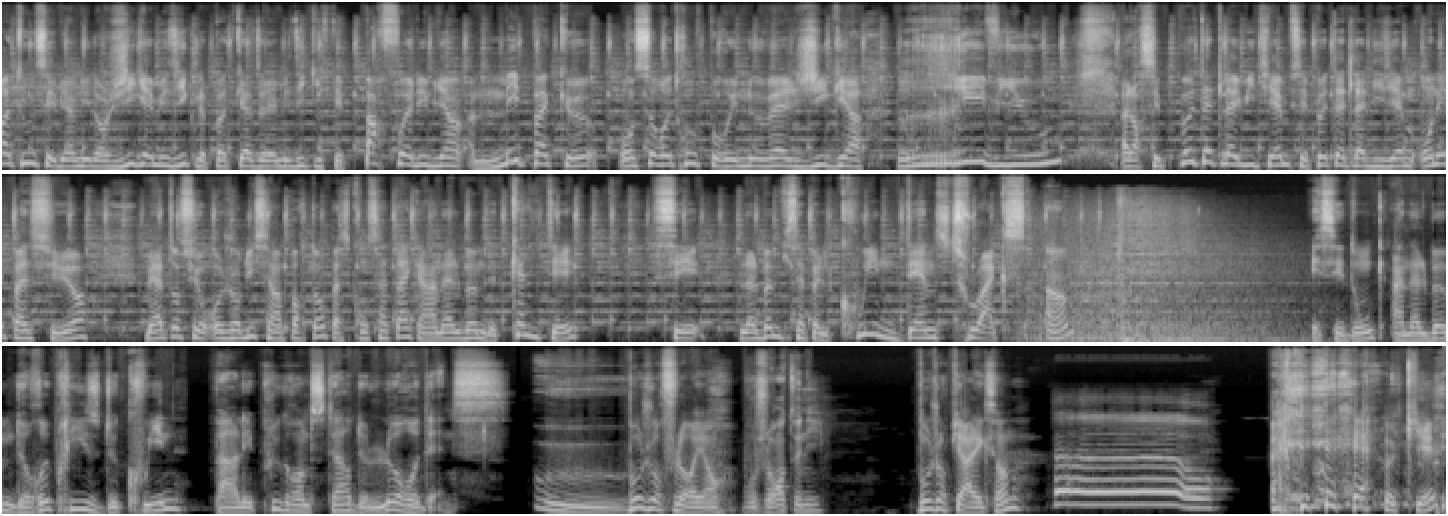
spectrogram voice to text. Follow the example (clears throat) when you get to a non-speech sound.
Bonjour à tous et bienvenue dans Giga Musique, le podcast de la musique qui fait parfois du bien, mais pas que. On se retrouve pour une nouvelle Giga Review. Alors c'est peut-être la huitième, c'est peut-être la dixième, on n'est pas sûr. Mais attention, aujourd'hui c'est important parce qu'on s'attaque à un album de qualité. C'est l'album qui s'appelle Queen Dance Tracks 1. Et c'est donc un album de reprise de Queen par les plus grandes stars de l'Eurodance. Bonjour Florian. Bonjour Anthony. Bonjour Pierre-Alexandre. (laughs) ok. (laughs)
